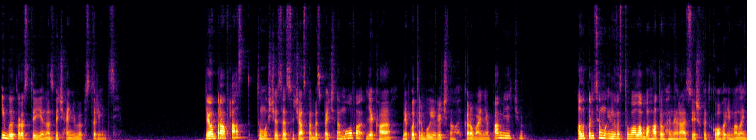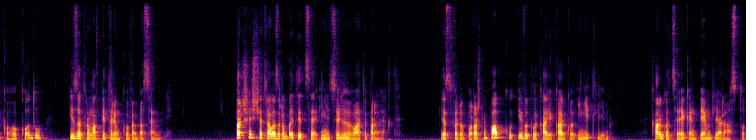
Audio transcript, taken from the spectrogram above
і використаю її на звичайній веб-сторінці. Я обрав Rust, тому що це сучасна безпечна мова, яка не потребує ручного керування пам'яттю, але при цьому інвестувала багато в генерацію швидкого і маленького коду, і, зокрема, в підтримку WebAssembly. Перше, що треба зробити, це ініціалізувати проект. Я створив порожню папку і викликаю cargo initlib. Cargo це як NPM для Rust.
